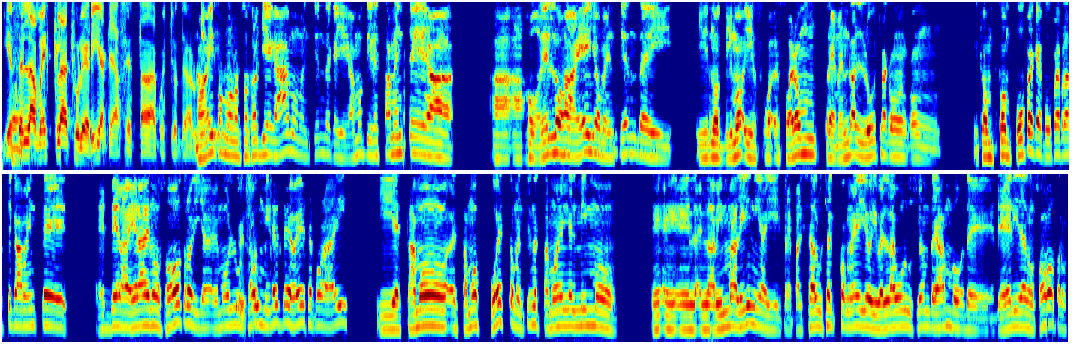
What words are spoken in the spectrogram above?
Y esa es la mezcla de chulería que hace esta cuestión de la lucha No, y libre, como nosotros llegamos, ¿me entiendes? Que llegamos directamente a, a, a joderlos a ellos, ¿me entiendes? Y, y nos dimos, y fue- fueron tremendas luchas con, con, y con, con Pupe, que Pupe prácticamente es de la era de nosotros y ya hemos luchado Exacto. miles de veces por ahí y estamos, estamos puestos, ¿me entiendes? Estamos en el mismo, en, en- en la, en la misma línea y treparse a luchar con ellos y ver la evolución de ambos, de, de él y de nosotros,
